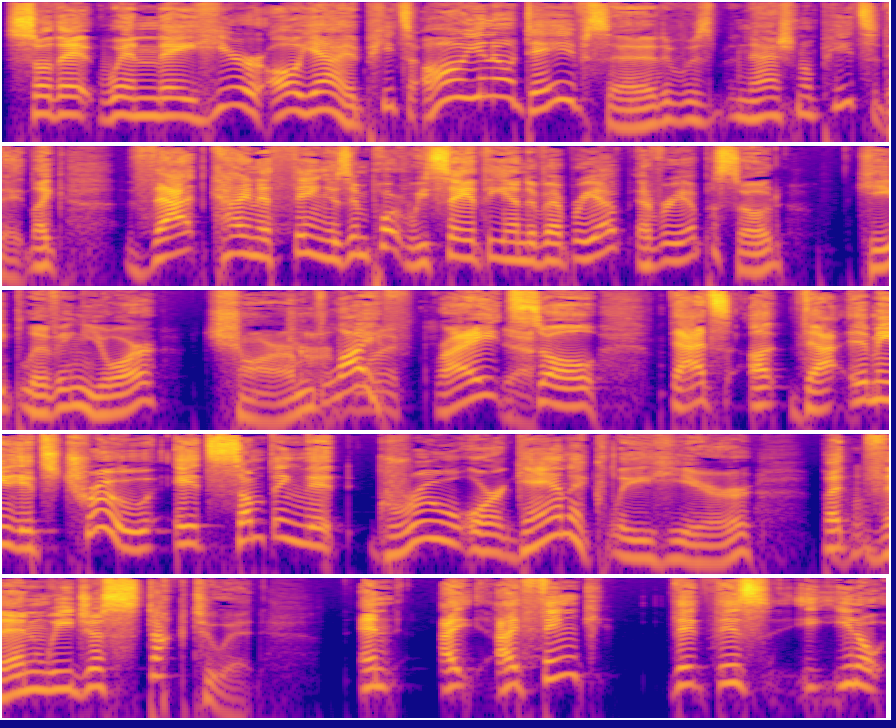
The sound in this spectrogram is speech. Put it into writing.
so that when they hear, oh, yeah, I had pizza. Oh, you know, Dave said it was National Pizza Day. Like that kind of thing is important. We say at the end of every ep- every episode, keep living your charmed, Charmed life, life. right? Yeah. So that's uh, that. I mean, it's true. It's something that grew organically here, but then we just stuck to it. And I, I think that this, you know,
